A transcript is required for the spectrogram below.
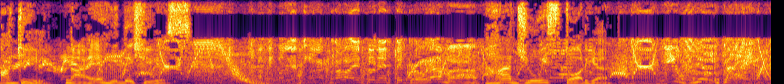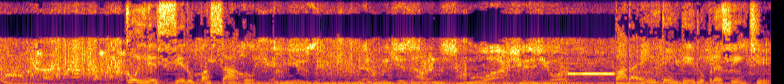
Aqui, na RDX. Rádio História. Conhecer o passado. Para entender o presente.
